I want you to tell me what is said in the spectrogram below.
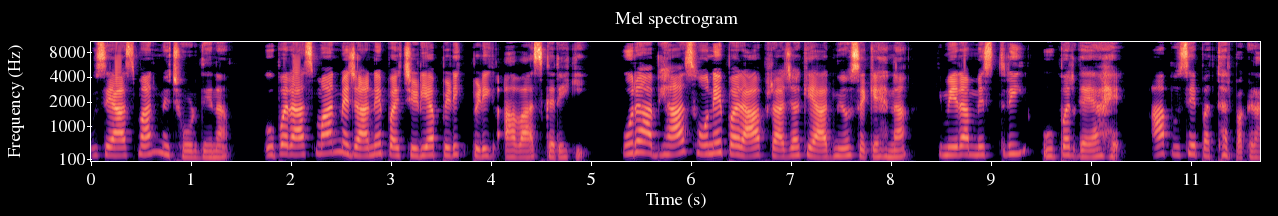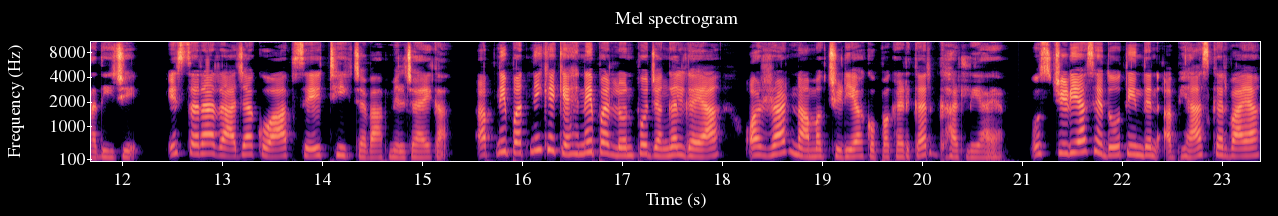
उसे आसमान में छोड़ देना। ऊपर आसमान में जाने पर चिड़िया पिड़िक पिड़िक आवाज़ करेगी। पूरा अभ्यास होने पर आप राजा के आदमियों से कहना कि मेरा मिस्त्री ऊपर गया है, आप उसे पत्थर पकड़ा दीजिए। इस तरह राजा को आपसे ठीक जवाब मिल जाएगा। अपनी पत्नी के कहने पर लोनपो जंगल गया और रण नामक चिड़िया को पकड़कर घर ले आया। उस चिड़िया से दो तीन दिन अभ्यास करवाया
